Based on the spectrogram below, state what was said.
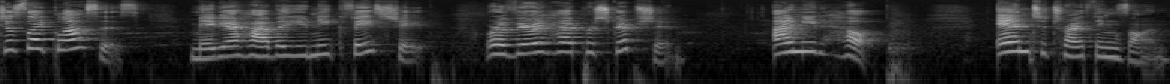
Just like glasses. Maybe I have a unique face shape or a very high prescription. I need help and to try things on.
